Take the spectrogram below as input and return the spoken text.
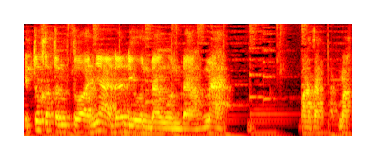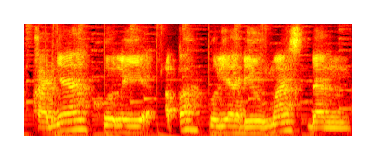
itu ketentuannya ada di undang-undang. Nah makanya kuliah apa kuliah di Humas dan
